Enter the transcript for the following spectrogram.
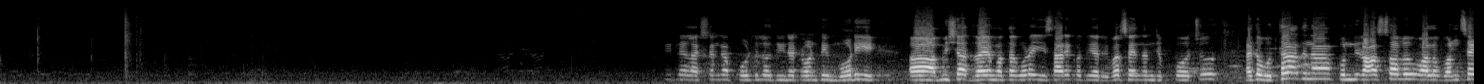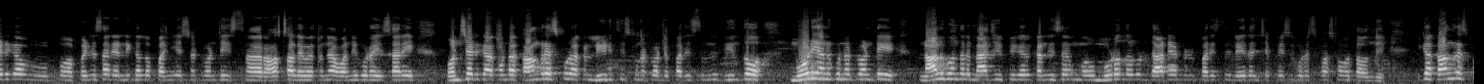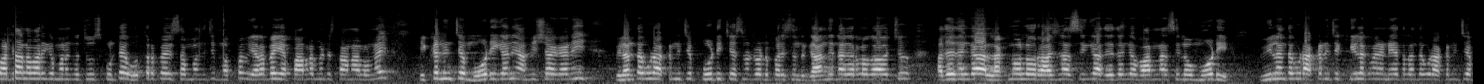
సీట్ల లక్ష్యంగా పోటీలో దిగినటువంటి మోడీ అమిత్ షా ద్వయం అంతా కూడా ఈసారి కొద్దిగా రివర్స్ అయిందని చెప్పుకోవచ్చు. అయితే ఉత్తరాదిన కొన్ని రాష్ట్రాలు వాళ్ళ వన్ సైడ్గా పోయినసారి ఎన్నికల్లో పనిచేసినటువంటి రాష్ట్రాలు ఏవైతున్నాయో అవన్నీ కూడా ఈసారి వన్ సైడ్ కాకుండా కాంగ్రెస్ కూడా అక్కడ లీడ్ తీసుకున్నటువంటి పరిస్థితి ఉంది. దీంతో మోడీ అనుకున్నటువంటి నాలుగు వందల మ్యాజిక్ ఫిగర్ కనీసం మూడు వందలు కూడా దాటేటువంటి పరిస్థితి లేదని చెప్పేసి కూడా స్పష్టమవుతా ఉంది. ఇక కాంగ్రెస్ పట్టాల వారికి మనం చూసుకుంటే ఉత్తరప్రదేశ్ సంబంధించి మొత్తం ఇరవై పార్లమెంటు స్థానాలు ఉన్నాయి. ఇక్కడ నుంచే మోడీ కానీ అమిత్ షా కానీ వీళ్ళంతా కూడా అక్కడి నుంచే పోటీ చేసినటువంటి పరిస్థితి గాంధీనగర్లో కావచ్చు అదేవిధంగా లక్నోలో రాజ్నాథ్ సింగ్ అదేవిధంగా వారణాసిలో మోడీ వీళ్ళంతా కూడా అక్కడి నుంచే కీలకమైన నేతలంతా కూడా అక్కడి నుంచే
